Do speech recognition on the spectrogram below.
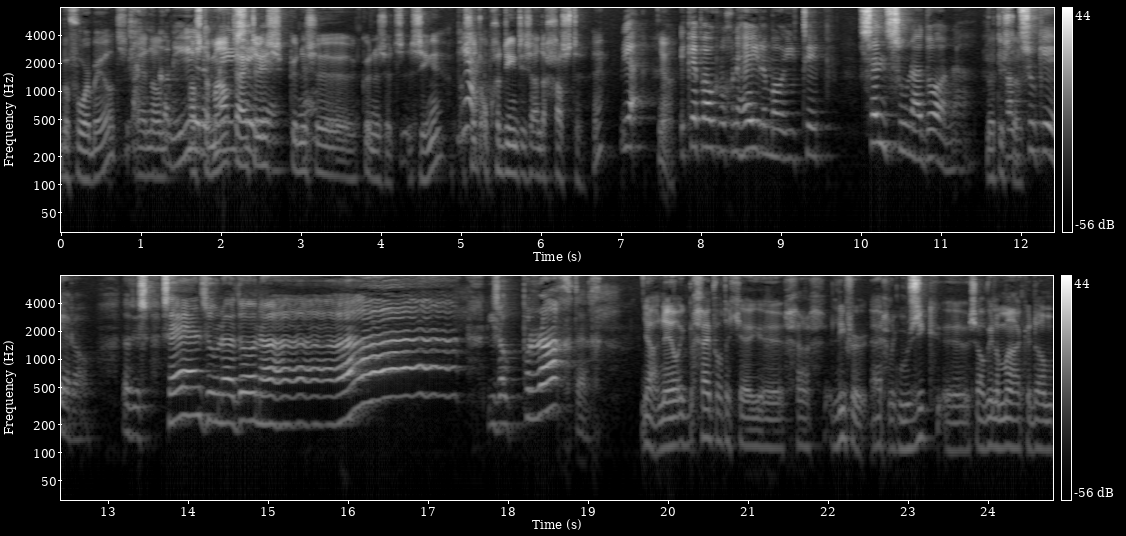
bijvoorbeeld. Ja, en dan, als de maaltijd er is, kunnen ze, kunnen ze het zingen. Als Ja. het opgediend is aan de gasten. Hè? ja. Ja. Ik heb ook nog een hele mooie tip. Senza una donna. Wat is van dat? Zucchero. Dat is Senza una donna. Die is ook prachtig. Ja, Neel, ik begrijp wel dat jij eh, graag liever eigenlijk muziek eh, zou willen maken dan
